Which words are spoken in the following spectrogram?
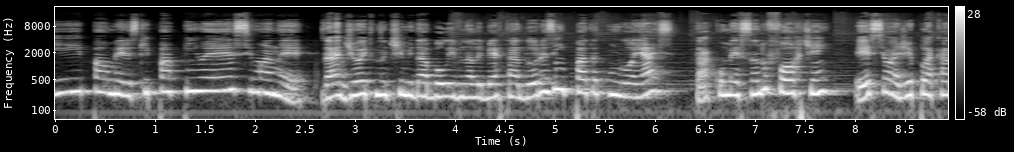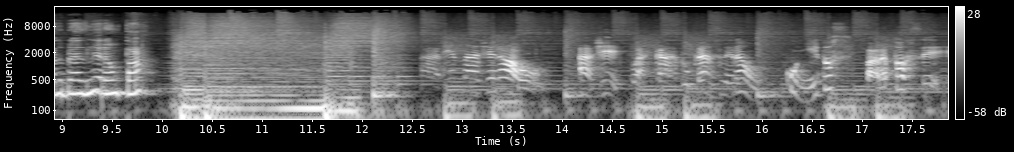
E Palmeiras, que papinho é esse, mané? Dá de 8 no time da Bolívia na Libertadores e empata com Goiás? Tá começando forte, hein? Esse é o AG Placar do Brasileirão, tá? Arena Geral. AG Placar do Brasileirão. Unidos para torcer.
